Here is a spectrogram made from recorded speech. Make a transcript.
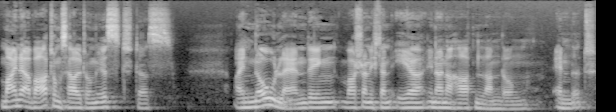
meine Erwartungshaltung ist, dass ein No-Landing wahrscheinlich dann eher in einer harten Landung endet,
